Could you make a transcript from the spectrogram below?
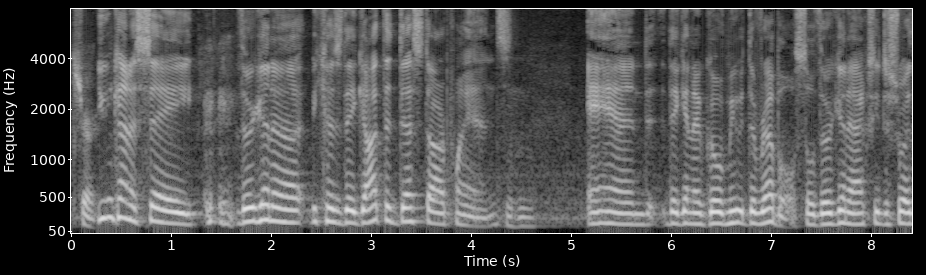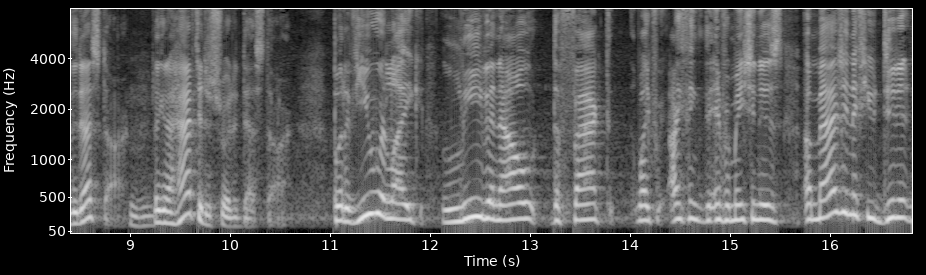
sure. You can kind of say they're gonna because they got the Death Star plans. And they're gonna go meet with the rebels, so they're gonna actually destroy the Death Star. Mm-hmm. They're gonna have to destroy the Death Star. But if you were like leaving out the fact, like I think the information is, imagine if you didn't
